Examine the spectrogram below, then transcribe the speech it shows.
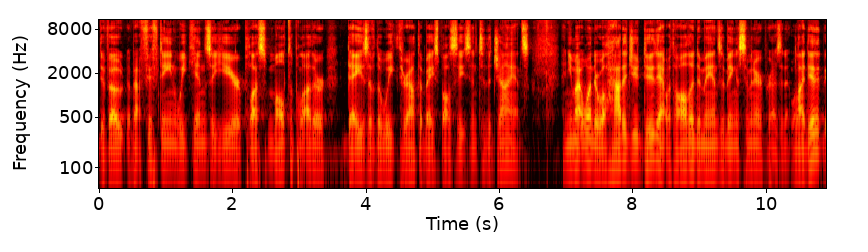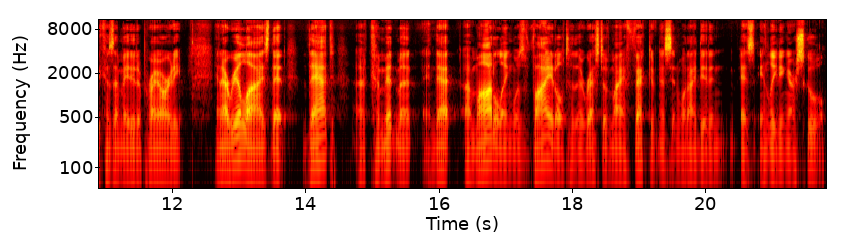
devote about 15 weekends a year, plus multiple other days of the week throughout the baseball season, to the Giants. And you might wonder, well, how did you do that with all the demands of being a seminary president? Well, I did it because I made it a priority. And I realized that that uh, commitment and that uh, modeling was vital to the rest of my effectiveness in what I did in, as, in leading our school.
